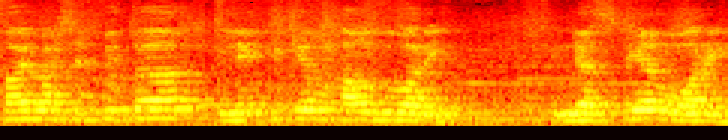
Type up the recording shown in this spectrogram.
ছয় মাসের ভিতর electrical house wiring industrial wiring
